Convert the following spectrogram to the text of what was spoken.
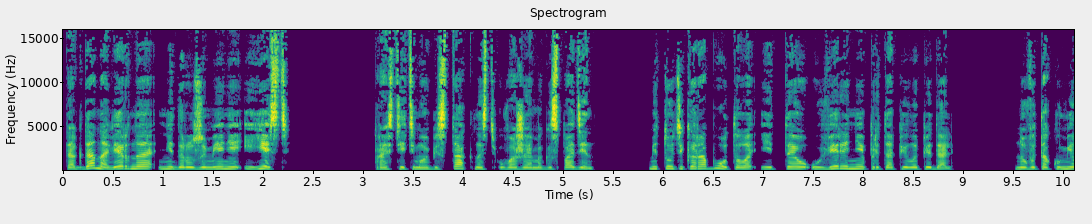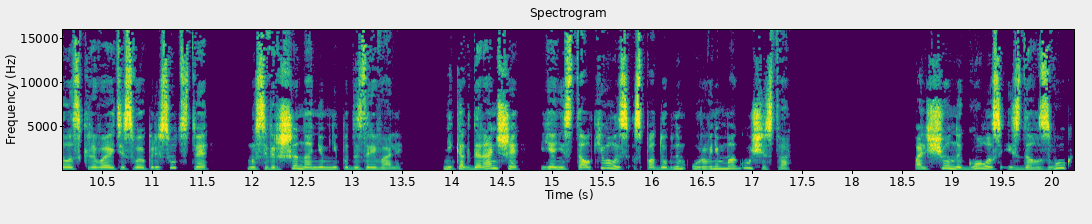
Тогда, наверное, недоразумение и есть. Простите мою бестактность, уважаемый господин. Методика работала, и Тео увереннее притопила педаль. Но вы так умело скрываете свое присутствие, мы совершенно о нем не подозревали. Никогда раньше я не сталкивалась с подобным уровнем могущества. Польщенный голос издал звук,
